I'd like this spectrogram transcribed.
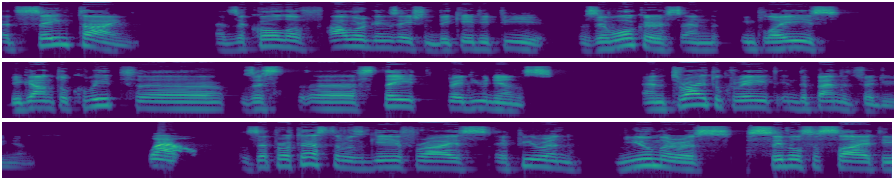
At the same time, at the call of our organization, BKDP, the workers and employees began to quit uh, the uh, state trade unions and try to create independent trade unions. Wow. The protesters gave rise appearing numerous civil society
